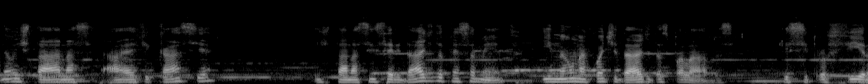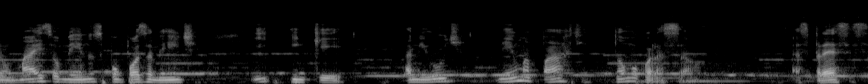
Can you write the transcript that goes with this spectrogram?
não está na a eficácia está na sinceridade do pensamento e não na quantidade das palavras que se profiram mais ou menos pomposamente e em que a miúde nenhuma parte toma o coração. As preces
